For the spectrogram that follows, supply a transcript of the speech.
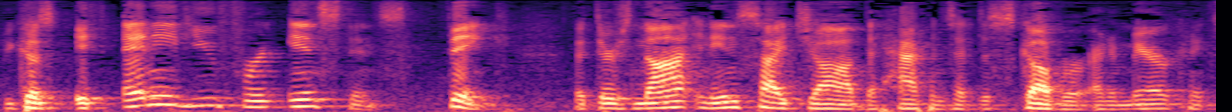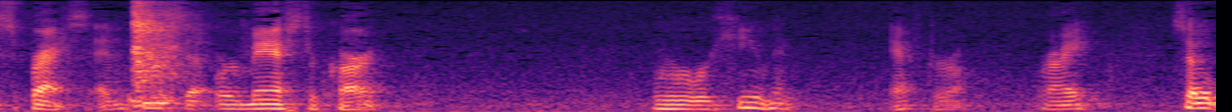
Because if any of you, for an instance, think that there's not an inside job that happens at Discover, at American Express, at Visa, or MasterCard, we're, we're human, after all, right? So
